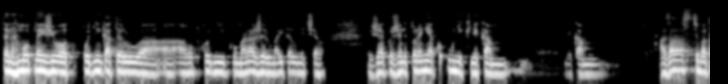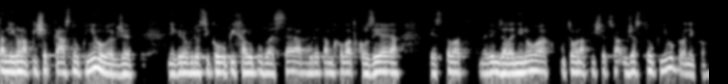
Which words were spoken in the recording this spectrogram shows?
ten hmotný život podnikatelů a, a, a obchodníků, manažerů, majitelů něčeho. Takže jako, že to není jako únik někam, někam A zase třeba tam někdo napíše krásnou knihu, takže někdo, kdo si koupí chalupu v lese a bude tam chovat kozy a pěstovat, nevím, zeleninu a u toho napíše třeba úžasnou knihu pro někoho.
